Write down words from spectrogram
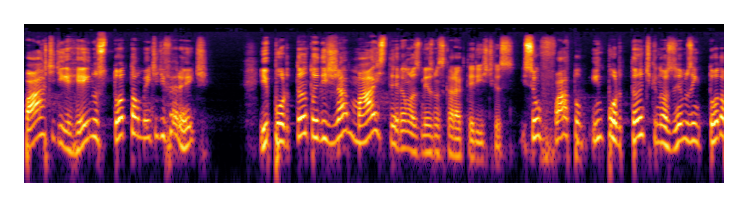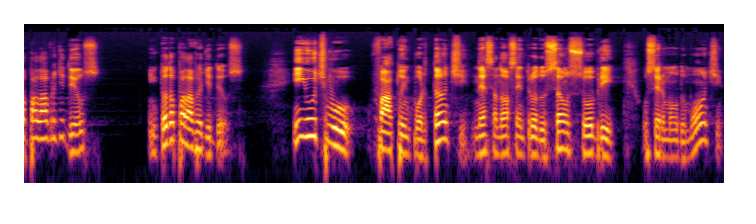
parte de reinos totalmente diferentes. E, portanto, eles jamais terão as mesmas características. Isso é um fato importante que nós vemos em toda a palavra de Deus. Em toda a palavra de Deus. E último fato importante nessa nossa introdução sobre o Sermão do Monte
